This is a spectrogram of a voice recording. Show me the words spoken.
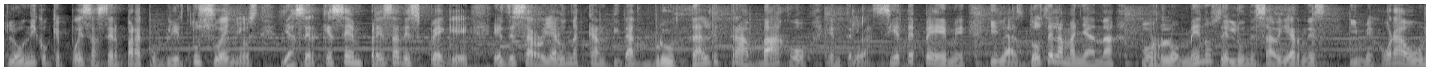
lo único que puedes hacer para cumplir tus sueños y hacer que esa empresa despegue es desarrollar una cantidad brutal de trabajo entre las 7 pm y las 2 de la mañana, por lo menos de lunes a viernes y mejor aún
